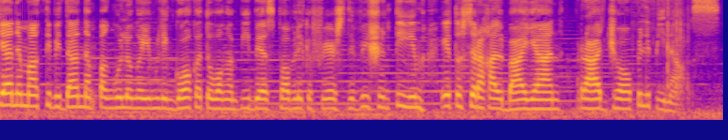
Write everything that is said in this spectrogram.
yan ang mga aktibidad ng Pangulo ngayong linggo katuwang ang PBS Public Affairs Division Team. Ito si Racal Bayan, Radyo Pilipinas.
